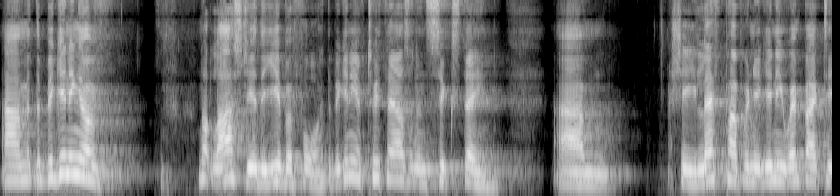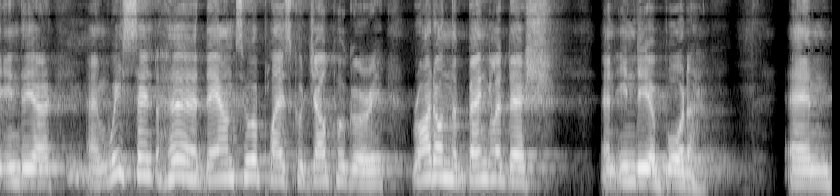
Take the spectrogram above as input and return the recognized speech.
Um, at the beginning of, not last year, the year before, at the beginning of 2016, um, she left Papua New Guinea, went back to India, and we sent her down to a place called Jalpaiguri, right on the Bangladesh and India border. And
